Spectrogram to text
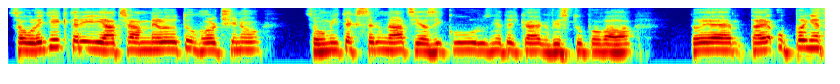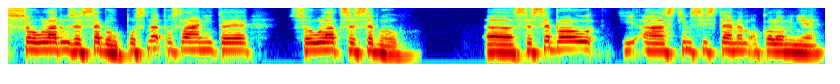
Jsou lidi, kteří, já třeba miluju tu holčinu, co umí těch 17 jazyků, různě teďka jak vystupovala, to je, ta je úplně v souladu se sebou. Posla, poslání to je soulad se sebou. E, se sebou a s tím systémem okolo mě.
